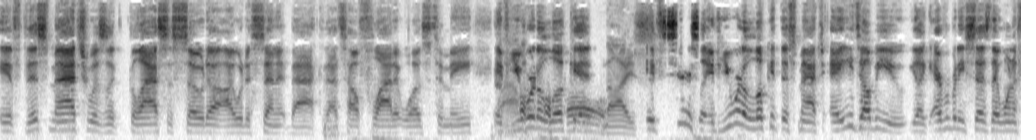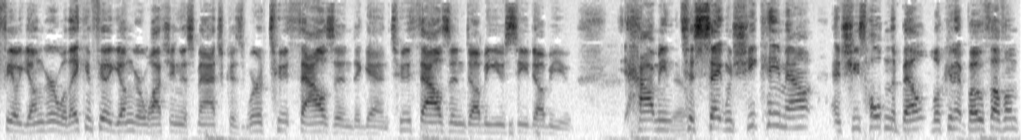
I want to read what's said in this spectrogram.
if this match was a glass of soda, I would have sent it back. That's how flat it was to me. If you were to look at Nice. if seriously, if you were to look at this match, AEW, like everybody says they want to feel younger. Well, they can feel younger watching this match because we're 2000 again, 2000 WCW. How I mean to say when she came out and she's holding the belt, looking at both of them.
